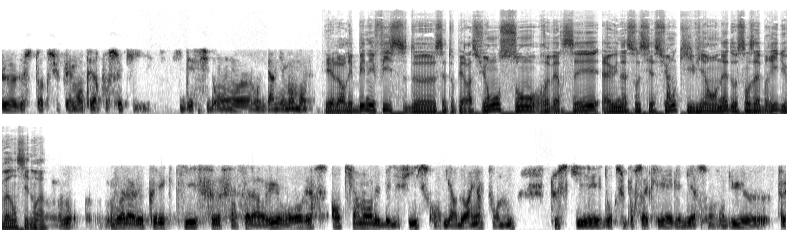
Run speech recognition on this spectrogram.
le, le stock supplémentaire pour ceux qui, qui décideront euh, au dernier moment. Et alors les bénéfices de cette opération sont reversés à une association qui vient en aide aux sans-abri du Valenciennois. Voilà, le collectif euh, Face à la rue, on reverse entièrement les bénéfices, on ne garde rien pour nous. Tout ce qui est donc c'est pour ça que les, les bières sont vendues euh, peu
